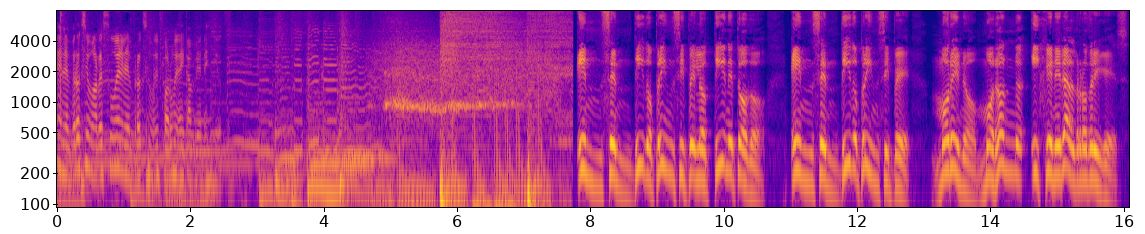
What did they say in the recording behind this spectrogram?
en el próximo resumen, en el próximo informe de Campeones News. Encendido Príncipe lo tiene todo. Encendido Príncipe, Moreno, Morón y General Rodríguez.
